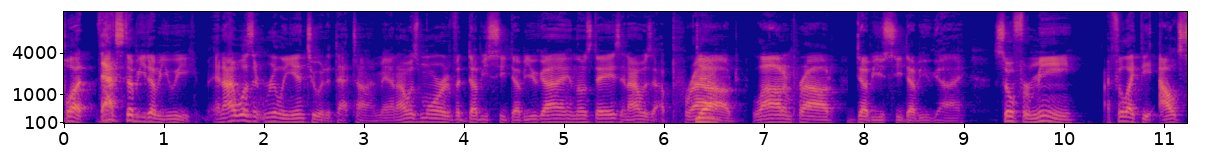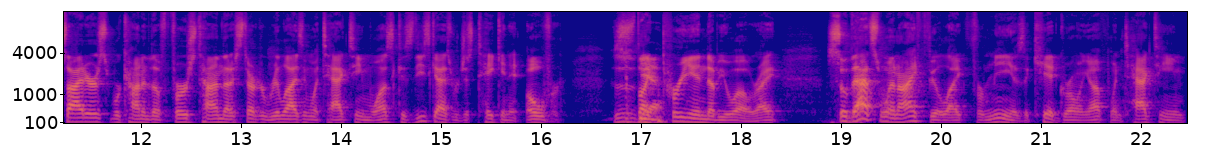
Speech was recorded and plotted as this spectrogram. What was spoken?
But that's WWE, and I wasn't really into it at that time, man. I was more of a WCW guy in those days, and I was a proud, loud and proud WCW guy. So for me, I feel like the outsiders were kind of the first time that I started realizing what tag team was because these guys were just taking it over. This is like Yeah. pre NWO, right? So that's when I feel like for me as a kid growing up, when tag team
